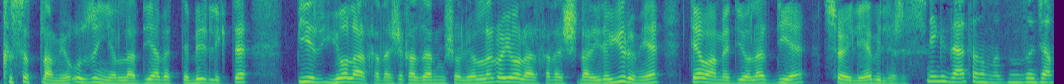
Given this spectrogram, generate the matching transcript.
kısıtlamıyor. Uzun yıllar diyabetle birlikte bir yol arkadaşı kazanmış oluyorlar. O yol arkadaşlarıyla yürümeye devam ediyorlar diye söyleyebiliriz. Ne güzel tanımladınız hocam.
